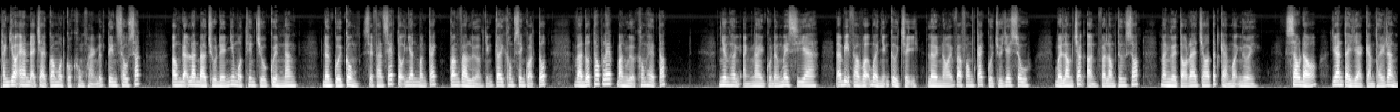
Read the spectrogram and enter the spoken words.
Thánh Gioan đã trải qua một cuộc khủng hoảng đức tin sâu sắc. Ông đã loan báo Chúa đến như một Thiên Chúa quyền năng, đấng cuối cùng sẽ phán xét tội nhân bằng cách quăng vào lửa những cây không sinh quả tốt và đốt thóc lép bằng lửa không hề tắt. Nhưng hình ảnh này của đấng Messia đã bị phá vỡ bởi những cử chỉ, lời nói và phong cách của Chúa Giêsu, bởi lòng trắc ẩn và lòng thương xót mà người tỏ ra cho tất cả mọi người. Sau đó, Gioan tài Giả cảm thấy rằng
